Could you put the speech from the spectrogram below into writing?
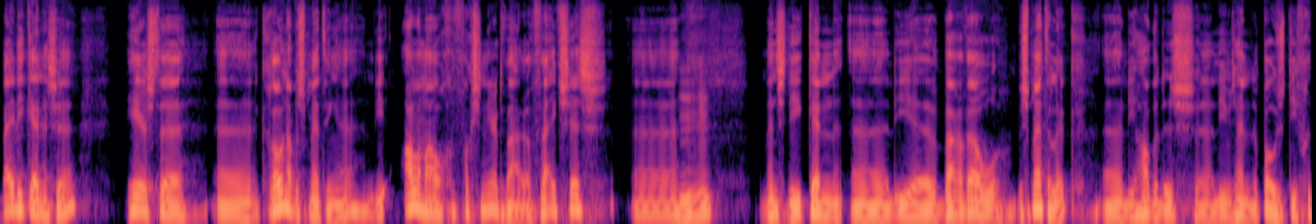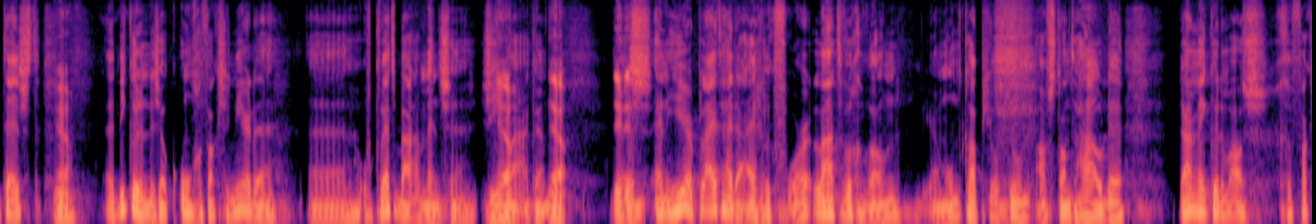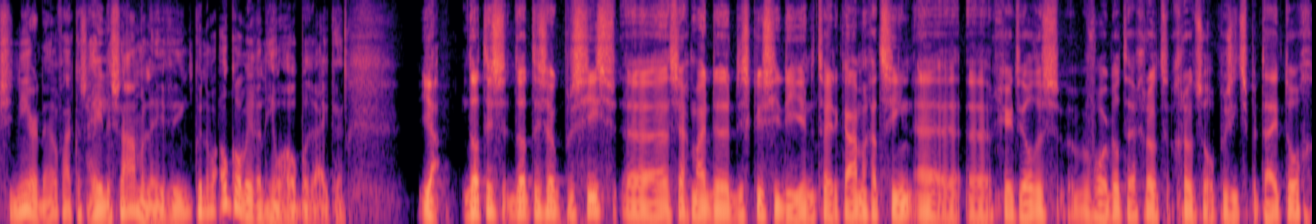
bij die kennissen heersten eh, coronabesmettingen die allemaal gevaccineerd waren. Vijf, zes eh, Mhm. mensen die ik ken, eh, die waren wel besmettelijk. Die hadden dus, die zijn positief getest. Ja. Die kunnen dus ook ongevaccineerde of kwetsbare mensen ziek Ja. maken. ja. Dit is... En hier pleit hij er eigenlijk voor. Laten we gewoon weer een mondkapje opdoen, afstand houden. Daarmee kunnen we als gevaccineerden, of eigenlijk als hele samenleving, kunnen we ook alweer een heel hoop bereiken. Ja, dat is, dat is ook precies eh, zeg maar de discussie die je in de Tweede Kamer gaat zien. Eh, eh, Geert Wilders bijvoorbeeld, hè, groot, grootste oppositiepartij toch.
